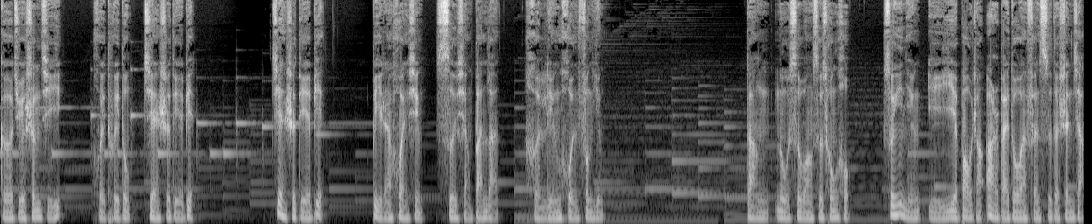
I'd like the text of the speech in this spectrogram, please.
格局升级会推动见识蝶变，见识蝶变必然唤醒思想斑斓和灵魂丰盈。当怒死王思聪后，孙一宁以一夜暴涨二百多万粉丝的身价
